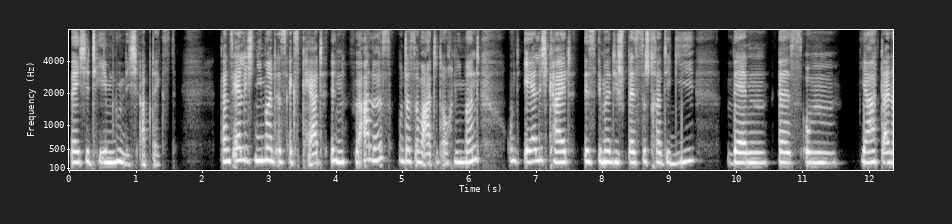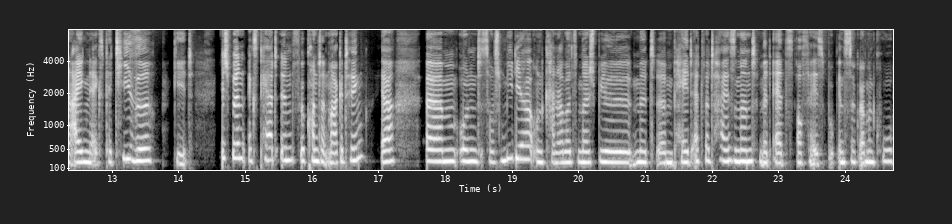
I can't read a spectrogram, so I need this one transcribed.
welche Themen du nicht abdeckst. Ganz ehrlich, niemand ist Expertin für alles und das erwartet auch niemand. Und Ehrlichkeit ist immer die beste Strategie, wenn es um ja, deine eigene Expertise geht. Ich bin Expertin für Content Marketing, ja, ähm, und Social Media und kann aber zum Beispiel mit ähm, Paid Advertisement, mit Ads auf Facebook, Instagram und Co.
